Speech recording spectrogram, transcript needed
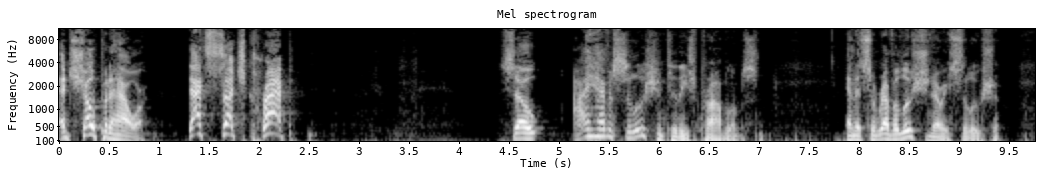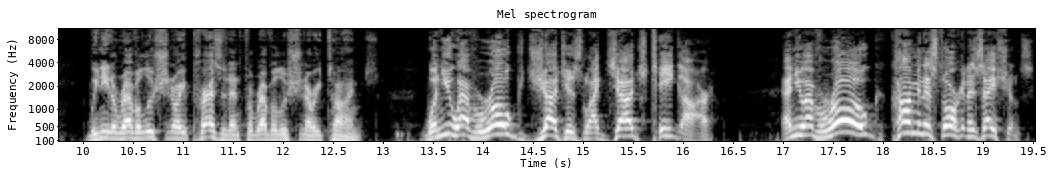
and Schopenhauer. That's such crap. So I have a solution to these problems, and it's a revolutionary solution. We need a revolutionary president for revolutionary times. When you have rogue judges like Judge Tigar, and you have rogue communist organizations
